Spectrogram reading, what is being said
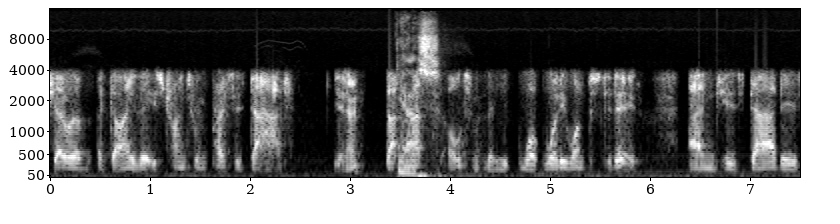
show a, a, guy that is trying to impress his dad. You know, that, yes. that's ultimately what what he wants to do and his dad is,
